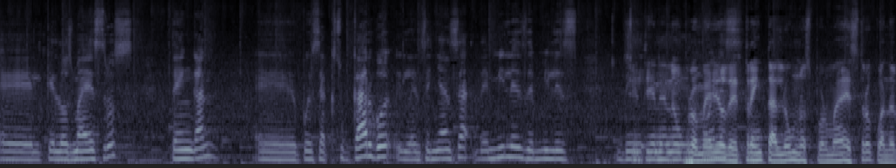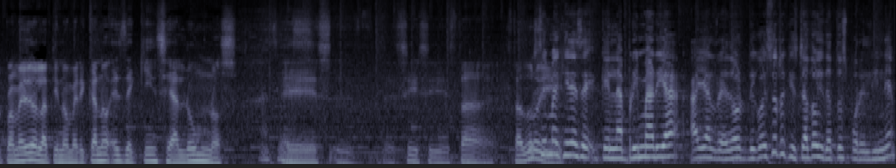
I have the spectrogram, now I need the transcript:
el que los maestros tengan eh, pues a su cargo la enseñanza de miles de miles de... Sí, tienen un promedio de 30 alumnos por maestro, cuando el promedio latinoamericano es de 15 alumnos. Así es. Eh, sí, sí, está, Usted imagínese que en la primaria hay alrededor, digo, eso es registrado y datos por el INE.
